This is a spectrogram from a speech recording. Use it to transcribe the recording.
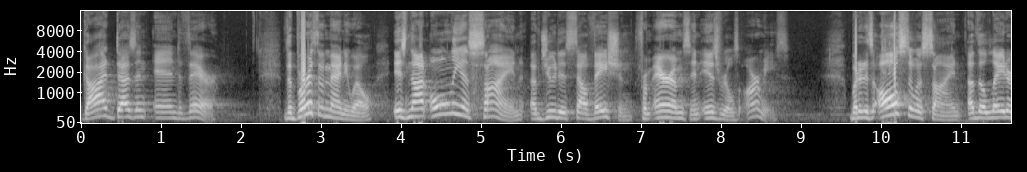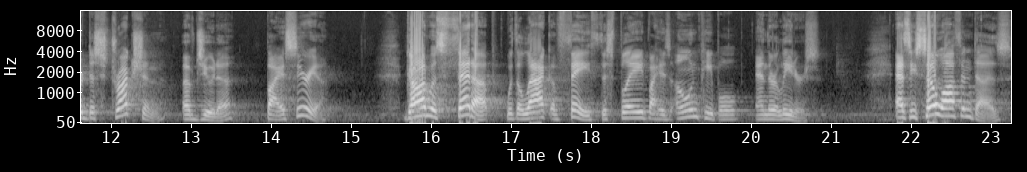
God doesn't end there. The birth of Emmanuel is not only a sign of Judah's salvation from Aram's and Israel's armies, but it is also a sign of the later destruction of Judah by Assyria. God was fed up with the lack of faith displayed by his own people and their leaders. As he so often does,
